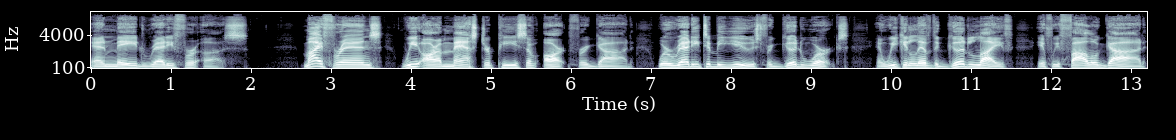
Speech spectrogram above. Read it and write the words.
and made ready for us. My friends, we are a masterpiece of art for God. We're ready to be used for good works, and we can live the good life if we follow God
